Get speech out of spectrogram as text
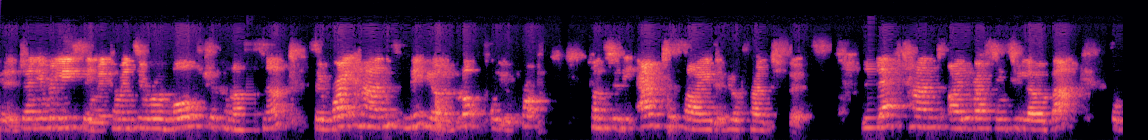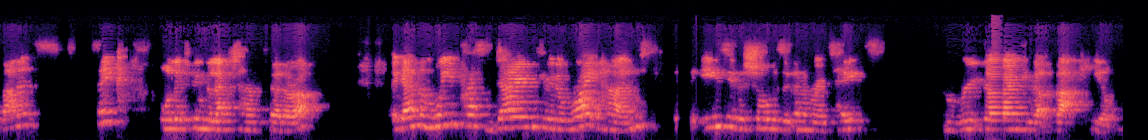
Good, gently releasing. We come into revolve trikonasana. So right hand, maybe on a block or your prop, comes to the outer side of your front foot. Left hand either resting to lower back, for balance sake, or lifting the left hand further up. Again, the more you press down through the right hand, the easier the shoulders are going to rotate root down through that back heel.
